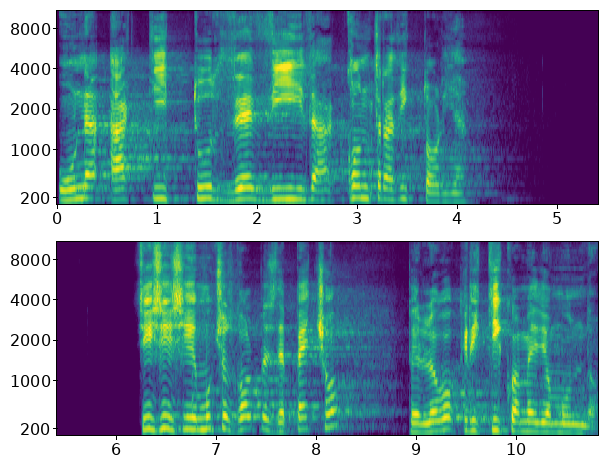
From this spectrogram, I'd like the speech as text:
una actitud de vida contradictoria. Sí, sí, sí, muchos golpes de pecho, pero luego critico a medio mundo.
